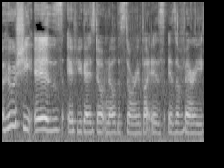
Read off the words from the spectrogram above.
who she is if you guys don't know the story but is is a very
